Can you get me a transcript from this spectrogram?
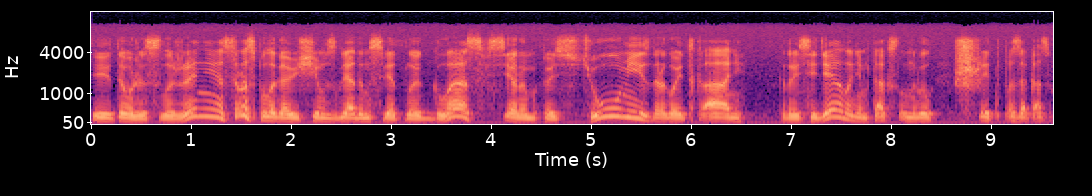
и того же сложения, с располагающим взглядом светлых глаз в сером костюме из дорогой ткани, который сидел на нем так, словно был сшит по заказу.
